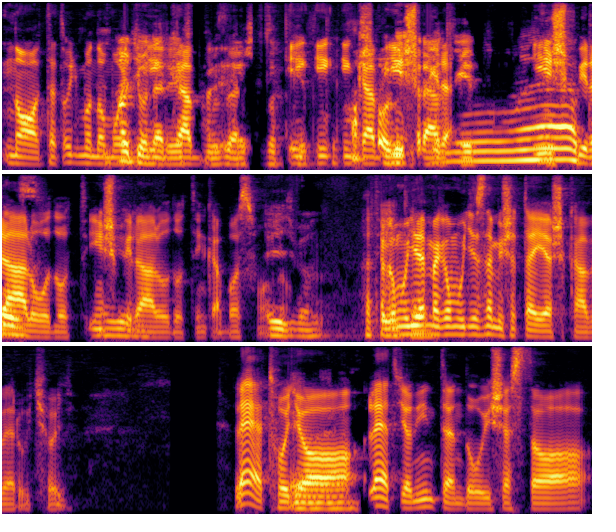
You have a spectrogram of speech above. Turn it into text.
na, tehát úgy mondom, hogy Nagyon erős inkább, túlzás. Ez a két in- inkább inspirál-. Hát inspirálódott, inspirálódott, inkább azt mondom. Így van. Hát Meg amúgy, meg amúgy ez nem is a teljes cover, úgyhogy lehet, hogy, a, lehet, hogy a Nintendo is ezt, a,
